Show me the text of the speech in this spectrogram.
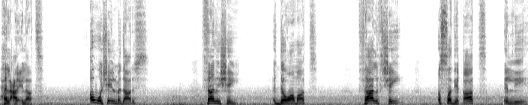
هالعائلات؟ أول شيء المدارس ثاني شيء الدوامات ثالث شيء الصديقات اللي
